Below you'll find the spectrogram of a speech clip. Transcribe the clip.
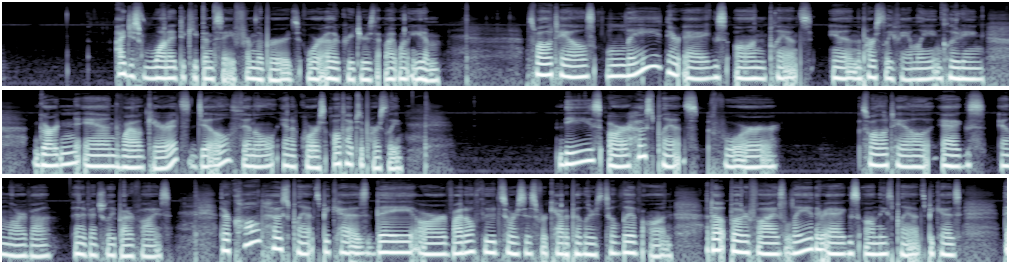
I just wanted to keep them safe from the birds or other creatures that might want to eat them. Swallowtails lay their eggs on plants in the parsley family, including garden and wild carrots, dill, fennel, and of course, all types of parsley. These are host plants for swallowtail eggs and larvae, and eventually butterflies. They're called host plants because they are vital food sources for caterpillars to live on. Adult butterflies lay their eggs on these plants because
